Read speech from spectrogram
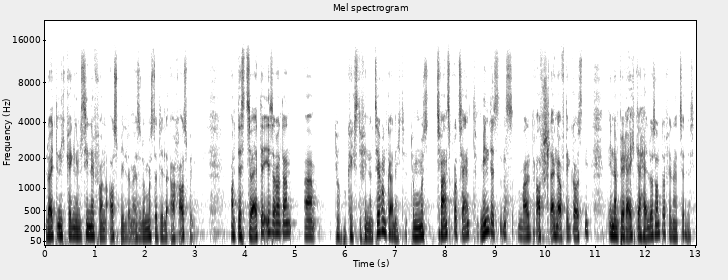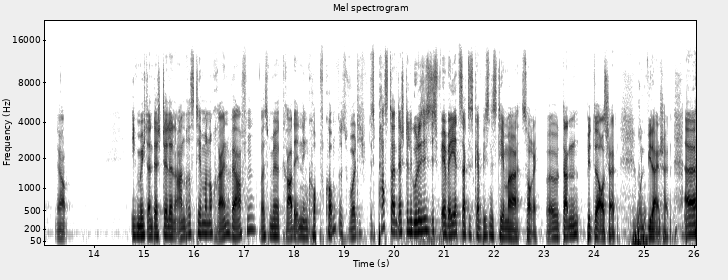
Leute nicht kriegen im Sinne von Ausbildung. Also du musst die auch ausbilden. Und das Zweite ist aber dann, ähm, du kriegst die Finanzierung gar nicht. Du musst 20 Prozent mindestens mal draufschlagen auf die Kosten in einem Bereich, der heillos unterfinanziert ist. Ja. Ich möchte an der Stelle ein anderes Thema noch reinwerfen, was mir gerade in den Kopf kommt. Das wollte ich, das passt an der Stelle gut. Das ist, ist, wer jetzt sagt, das ist kein Business-Thema, sorry. Äh, dann bitte ausschalten und wieder einschalten. Äh,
